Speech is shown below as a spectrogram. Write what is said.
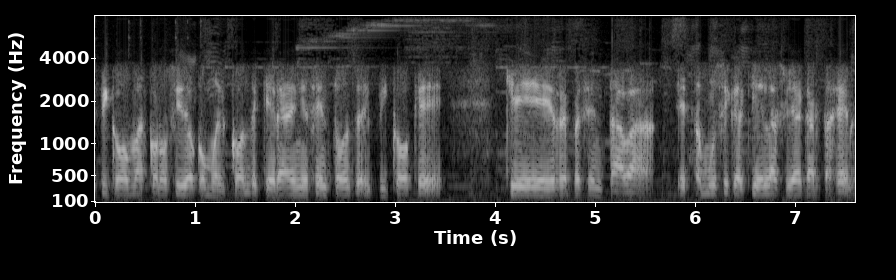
picó más conocido como el Conde, que era en ese entonces el picó que, que representaba esta música aquí en la ciudad de Cartagena.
